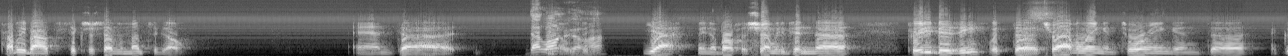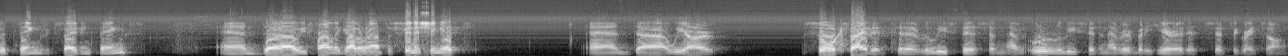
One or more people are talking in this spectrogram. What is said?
probably about six or seven months ago. And uh, That long know, ago, been- huh? yeah, you know, Baruch Hashem, we've been uh, pretty busy with uh, traveling and touring and uh, good things, exciting things. And uh, we finally got around to finishing it. And uh, we are so excited to release this and have Ur release it and have everybody hear it. It's it's a great song.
